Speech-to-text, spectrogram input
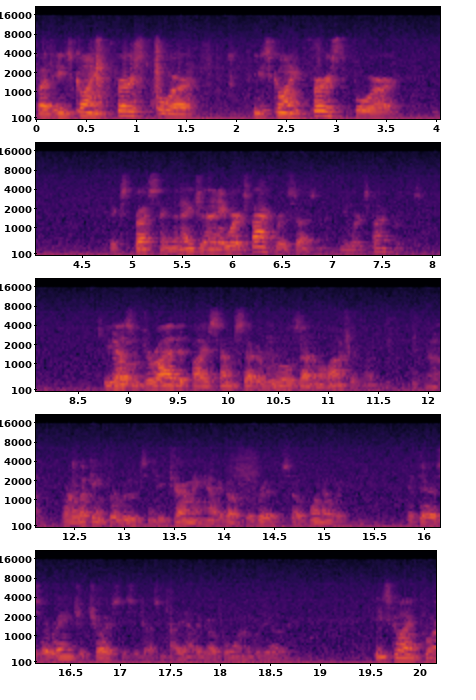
But he's going first for, he's going first for expressing the nature, and then he works backwards, doesn't he? He works backwards. He doesn't derive it by some set of rules etymologically, No. or looking for roots and determining how to go for roots. So one over, if there's a range of choices, it doesn't tell you how to go for one over the other. He's going for,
